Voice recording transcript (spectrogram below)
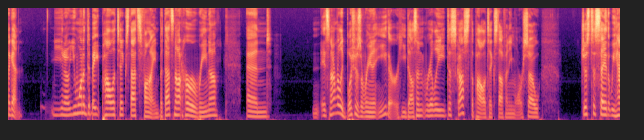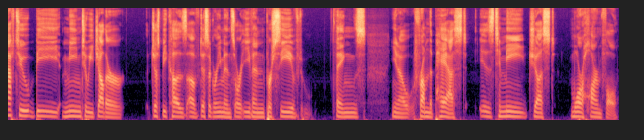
Again, you know, you want to debate politics, that's fine, but that's not her arena. And it's not really Bush's arena either. He doesn't really discuss the politics stuff anymore. So just to say that we have to be mean to each other just because of disagreements or even perceived things, you know, from the past is to me just more harmful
